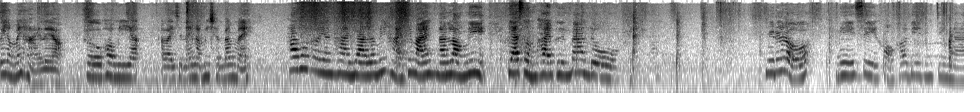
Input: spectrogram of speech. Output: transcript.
ก็ยังไม่หายเลยอะเธอพอมียาอะไรจะแนะนำให้ฉันบ้างไหม ถ้าพวกเธอยังทานยาแล้วไม่หายใช่ไหมงั้นลองนี่ ยาสมุนไพรพื้นบ้านดู มีด้วยเหรอ มีสิของเขาดีจริงๆนะ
